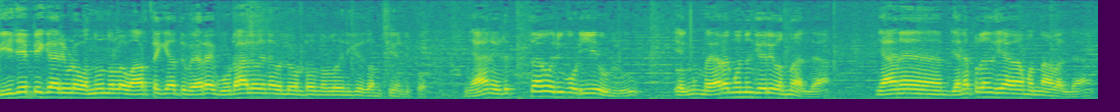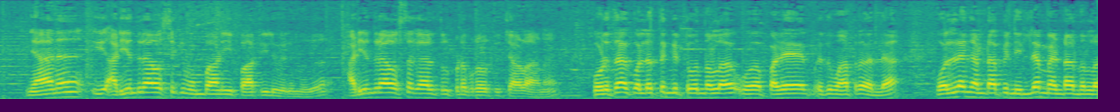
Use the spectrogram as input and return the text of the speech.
ബി ജെ പിക്കാർ ഇവിടെ വന്നു എന്നുള്ള വാർത്തയ്ക്കകത്ത് വേറെ ഗൂഢാലോചന വല്ലതും ഉണ്ടോ എന്നുള്ളത് എനിക്ക് സംശയമുണ്ട് ഇപ്പോൾ ഞാൻ എടുത്ത ഒരു കൊടിയേ ഉള്ളൂ. എങ്ങും വേറെ ഒന്നും കയറി വന്നതല്ല. ഞാൻ ജനപ്രതിനിധിയാകാൻ വന്ന ആളല്ല. ഞാൻ ഈ അടിയന്തരാവസ്ഥയ്ക്ക് മുമ്പാണ് ഈ പാർട്ടിയിൽ വരുന്നത്. അടിയന്തരാവസ്ഥ കാലത്ത് ഉൾപ്പെടെ പ്രവർത്തിച്ച ആളാണ്. കൊടുത്താൽ കൊല്ലത്തും കിട്ടുമെന്നുള്ള പഴയ ഇത് മാത്രമല്ല കൊല്ലം കണ്ടാൽ പിന്നെ ഇല്ലം വേണ്ട എന്നുള്ള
